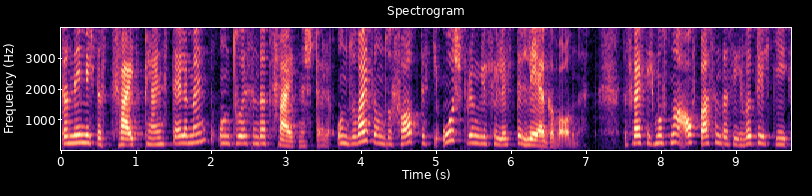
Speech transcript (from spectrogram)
Dann nehme ich das zweitkleinste Element und tue es in der zweiten Stelle und so weiter und so fort, bis die ursprüngliche Liste leer geworden ist. Das heißt, ich muss nur aufpassen, dass ich wirklich die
